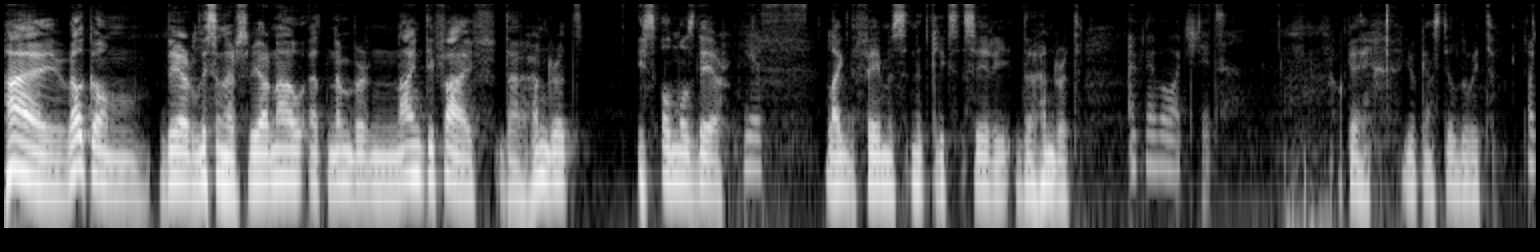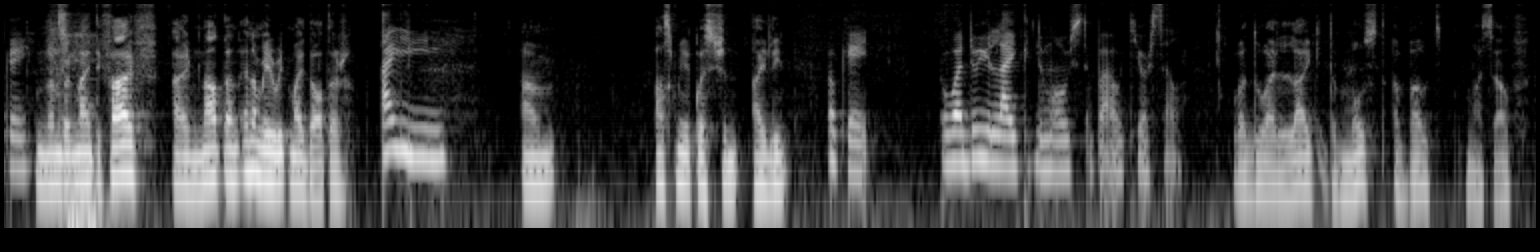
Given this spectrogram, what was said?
Hi, welcome, dear listeners. We are now at number 95. The 100 is almost there, Yes, like the famous Netflix series The 100. I've never watched it. Okay, you can still do it. Okay. Number 95, I'm Nathan and I'm here with my daughter. Eileen. Um, ask me a question, Eileen. Okay. What do you like the most about yourself? What do I like the most about myself?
